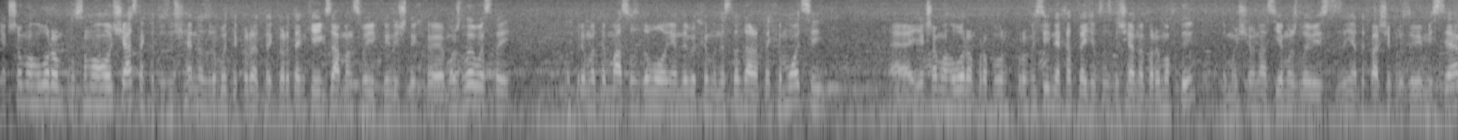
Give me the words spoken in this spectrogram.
Якщо ми говоримо про самого учасника, то звичайно зробити коротенький екзамен своїх фізичних е, можливостей, отримати масу задоволення нових нестандартних емоцій. Е, Якщо ми говоримо про професійних атлетів, це звичайно перемогти, тому що у нас є можливість зайняти перші призові місця,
